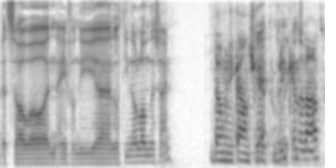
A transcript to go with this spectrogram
dat zal wel een, een van die Latino-landen zijn. Dominicaanse Ja, Republiek Dominicaanse inderdaad.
